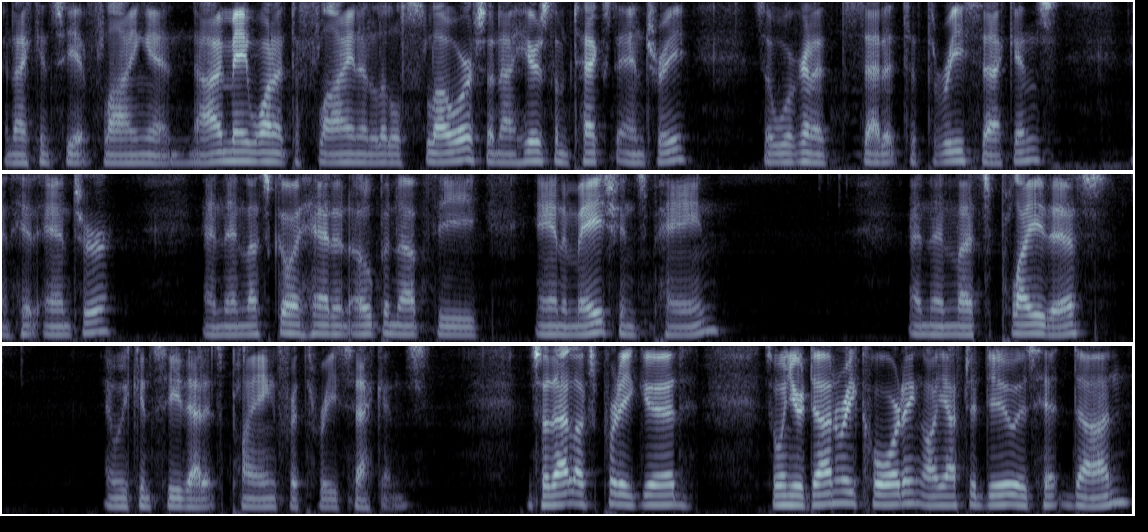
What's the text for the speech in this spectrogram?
and I can see it flying in. Now I may want it to fly in a little slower. So now here's some text entry. So we're going to set it to three seconds and hit enter. And then let's go ahead and open up the animations pane. And then let's play this. And we can see that it's playing for three seconds. And so that looks pretty good. So when you're done recording, all you have to do is hit done.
